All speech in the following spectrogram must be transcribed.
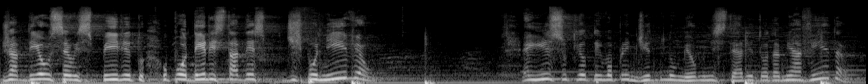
já deu o seu Espírito, o poder está disponível. É isso que eu tenho aprendido no meu ministério e toda a minha vida.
